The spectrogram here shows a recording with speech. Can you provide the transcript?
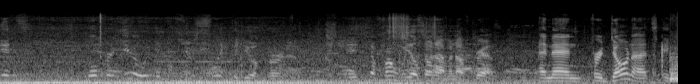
it's well for you. It's too slick to do a burnout. It, the front wheels don't have enough grip. And then for donuts. It...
